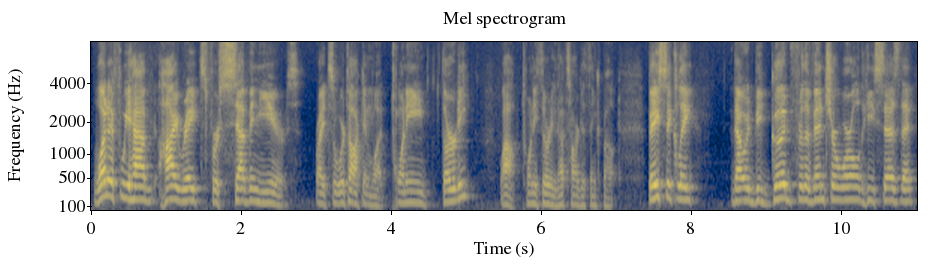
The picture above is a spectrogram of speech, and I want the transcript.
What if we have high rates for seven years, right? So we're talking what, 2030? Wow, 2030, that's hard to think about. Basically, that would be good for the venture world. He says that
